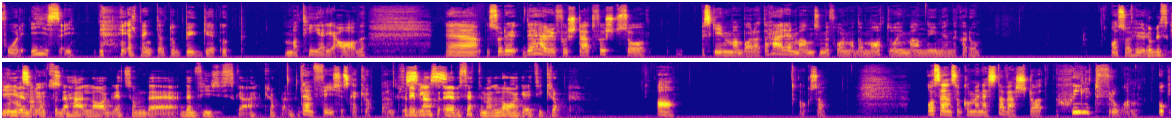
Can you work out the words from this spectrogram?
får i sig helt enkelt och bygger upp materia av. Eh, så det, det här är det första, att först så beskriver man bara att det här är en man som är formad av mat och en man är ju människa då. Och så hur, Då beskriver hur man, man också det här lagret som det, den fysiska kroppen. Den fysiska kroppen, precis. För ibland så översätter man lager till kropp. Ja. Också. Och sen så kommer nästa vers då att skilt från och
